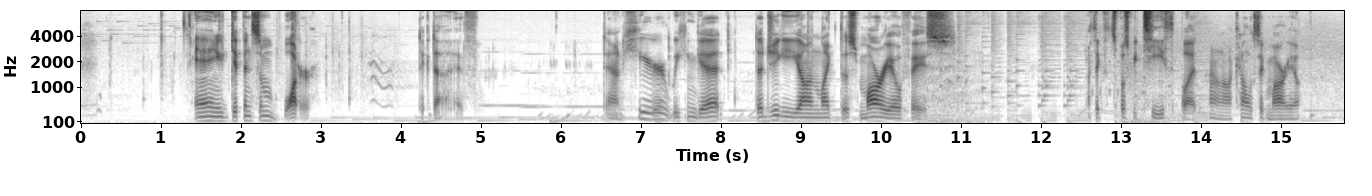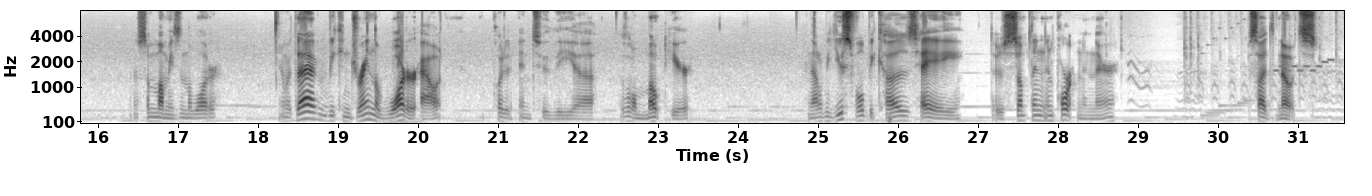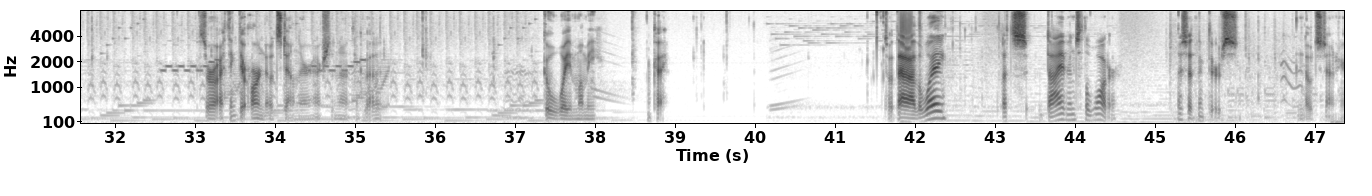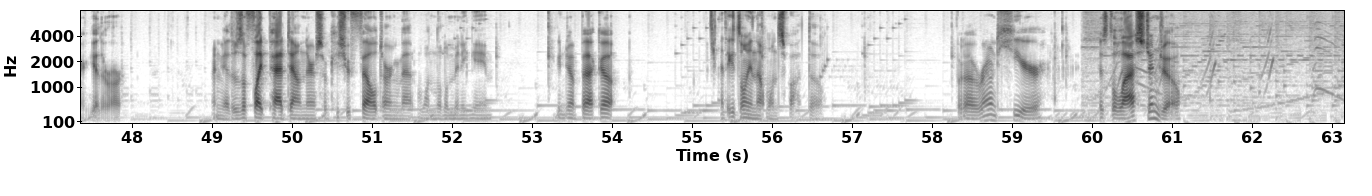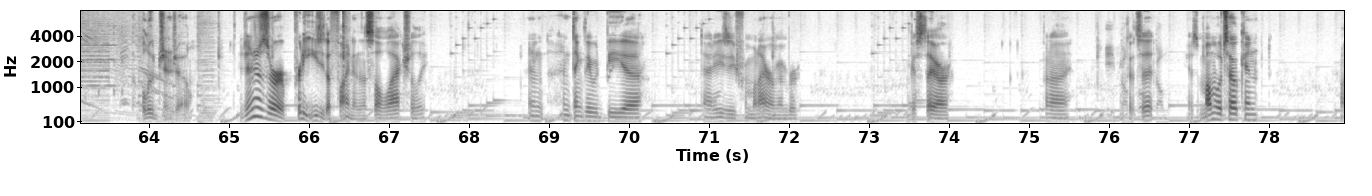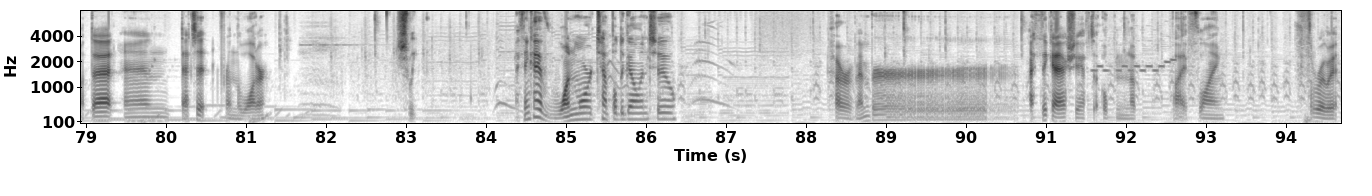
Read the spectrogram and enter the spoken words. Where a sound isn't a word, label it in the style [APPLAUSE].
and you dip in some water. Take a dive. Down here, we can get the Jiggy on like this Mario face. I think that's supposed to be teeth, but I don't know, it kind of looks like Mario. There's some mummies in the water. And with that, we can drain the water out, put it into the uh, little moat here. And that'll be useful because, hey, there's something important in there. Besides notes. Are, I think there are notes down there, actually, now I think about it. Go away, mummy. Okay. So with that out of the way, let's dive into the water. At least I think there's notes down here. Yeah, there are. And yeah, there's a flight pad down there, so in case you fell during that one little mini game, you can jump back up. I think it's only in that one spot, though. But uh, around here is the last Jinjo. The blue Jinjo. The Jinjos are pretty easy to find in this level, actually. And I didn't think they would be uh, that easy from what I remember. I guess they are. But uh, that's it. Here's a Mumbo token. Want that, and that's it from the water. Sweet. I think I have one more temple to go into. I remember... I think I actually have to open it up by flying through it.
